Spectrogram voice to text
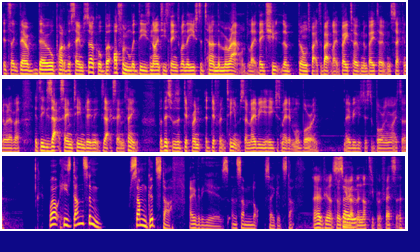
it's like they're they're all part of the same circle. But often with these '90s things, when they used to turn them around, like they'd shoot the films back to back, like Beethoven and Beethoven Second or whatever. It's the exact same team doing the exact same thing. But this was a different a different team, so maybe he just made it more boring. Maybe he's just a boring writer. Well, he's done some some good stuff over the years and some not so good stuff. I hope you're not talking So- about the Nutty Professor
